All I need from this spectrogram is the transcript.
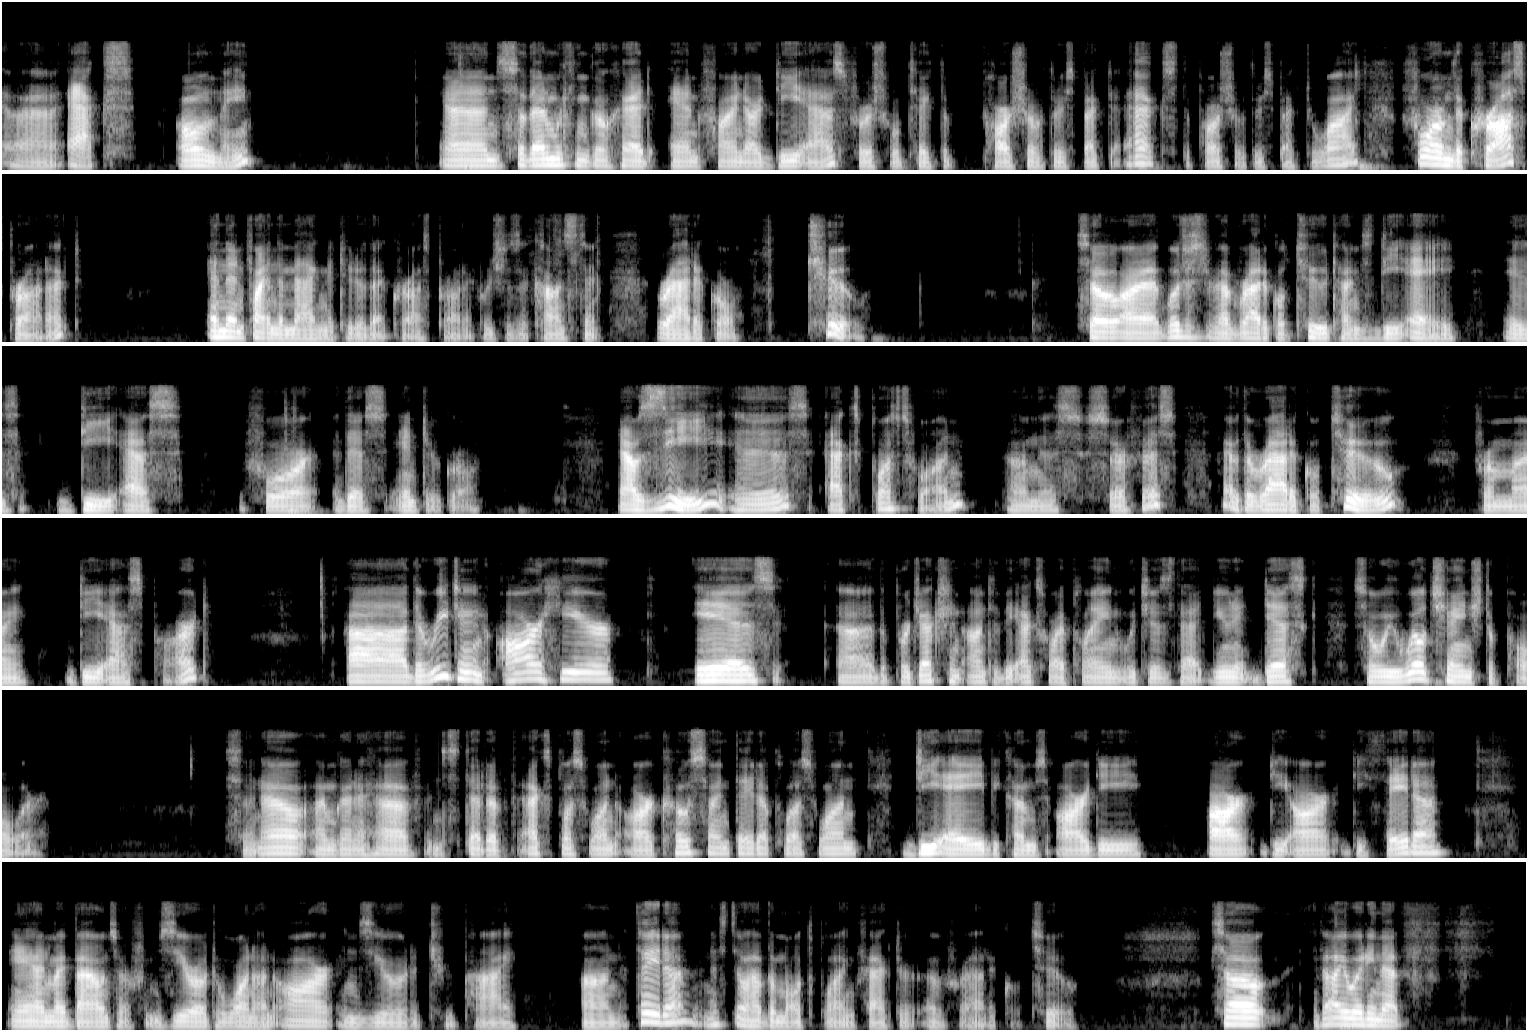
uh, x only. And so then we can go ahead and find our ds. First, we'll take the partial with respect to x, the partial with respect to y, form the cross product, and then find the magnitude of that cross product, which is a constant radical 2. So uh, we'll just have radical 2 times dA is ds for this integral. Now z is x plus 1 on this surface. I have the radical 2 from my ds part. Uh, the region R here is uh, the projection onto the xy plane, which is that unit disk. So we will change to polar. So now I'm going to have, instead of x plus 1, r cosine theta plus 1. dA becomes rd, r dr d theta. And my bounds are from 0 to 1 on r and 0 to 2 pi on theta. And I still have the multiplying factor of radical 2. So evaluating that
